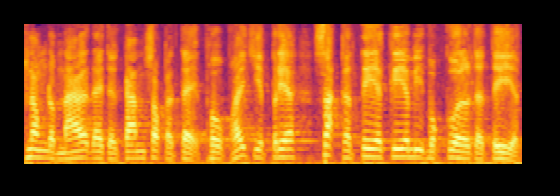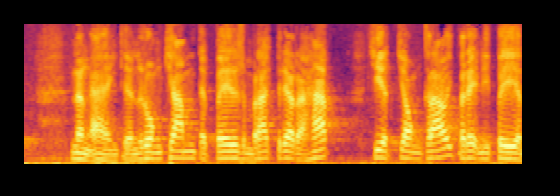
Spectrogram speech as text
ក្នុងដំណើរដែលទៅកាន់សុគតិភពហើយជាព្រះសក្តិគាមិបុគ្គលទៅទៀតនឹងឯងតែរងចាំតែពេលសម្រាប់ព្រះរហ័តជាតិចុងក្រោយបរិនិព្វាន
